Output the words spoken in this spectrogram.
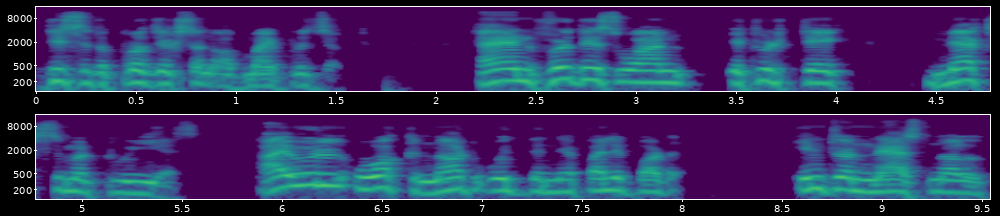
This is the projection of my project. And for this one, it will take maximum two years. I will work not with the Nepali, but international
